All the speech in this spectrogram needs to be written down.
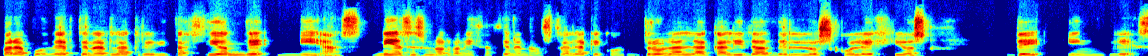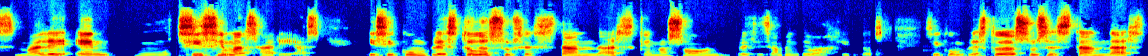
para poder tener la acreditación de NIAS. NIAS es una organización en Australia que controla la calidad de los colegios de inglés, ¿vale? En muchísimas áreas. Y si cumples todos sus estándares, que no son precisamente bajitos, si cumples todos sus estándares,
